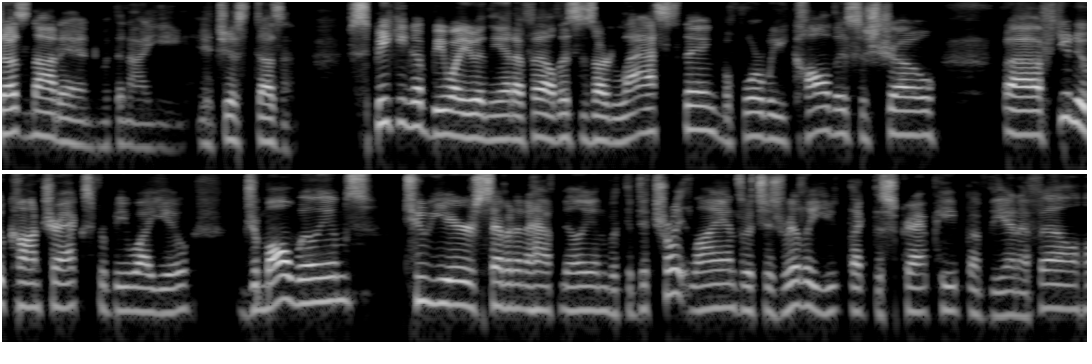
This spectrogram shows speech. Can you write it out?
does not end with an IE. It just doesn't. Speaking of BYU in the NFL, this is our last thing before we call this a show. Uh, a few new contracts for BYU. Jamaal Williams, two years, seven and a half million with the Detroit Lions, which is really like the scrap heap of the NFL.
